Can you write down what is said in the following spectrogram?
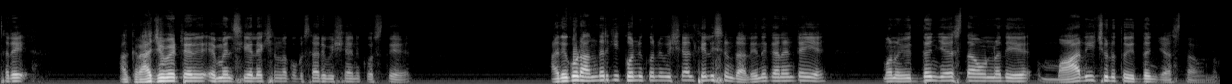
సరే ఆ గ్రాడ్యుయేట్ ఎమ్మెల్సీ ఎలక్షన్లకు ఒకసారి విషయానికి వస్తే అది కూడా అందరికీ కొన్ని కొన్ని విషయాలు తెలిసి ఉండాలి. ఎందుకనంటే మనం యుద్ధం చేస్తూ ఉన్నది మారీచులతో యుద్ధం చేస్తూ ఉన్నాం.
